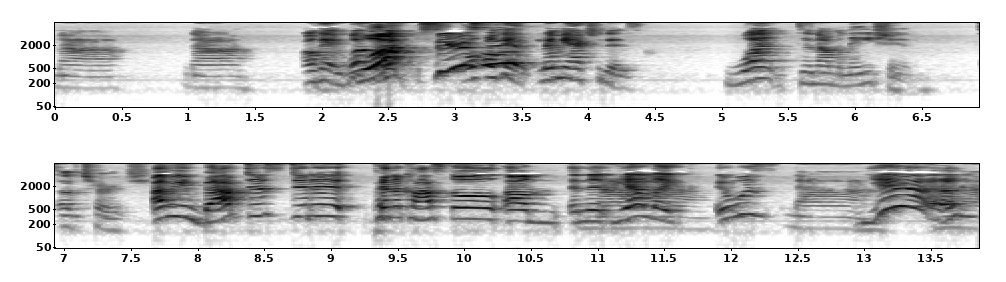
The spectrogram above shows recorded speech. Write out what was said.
Nah, nah. Okay, What? what? what- Seriously? okay, let me ask you this: What denomination of church. I mean, Baptist did it, Pentecostal, um, and then yeah, like it was Nah. yeah. Nah.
